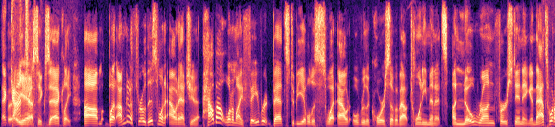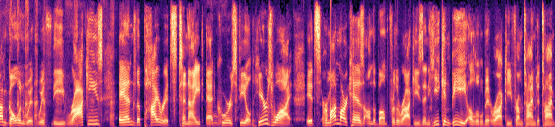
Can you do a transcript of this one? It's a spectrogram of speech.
That Uh, gotcha. yes, exactly. Um, but I'm going to throw this one out at you. How about one of my favorite bets to be able to sweat out over the course of about 20 minutes? A no-run first inning, and that's what I'm going with with the Rockies and the Pirates tonight at Coors Field. Here's why: it's Germán Marquez on the bump for the Rockies, and he can be a little bit rocky from time to time.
